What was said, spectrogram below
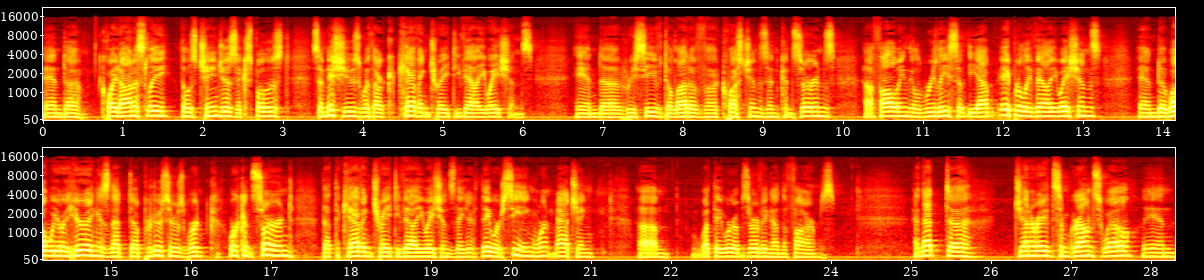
and uh, quite honestly, those changes exposed some issues with our calving trait evaluations and uh, received a lot of uh, questions and concerns uh, following the release of the April evaluations. And uh, what we were hearing is that uh, producers weren't were concerned that the calving trait evaluations they they were seeing weren't matching um, what they were observing on the farms, and that uh, generated some groundswell and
